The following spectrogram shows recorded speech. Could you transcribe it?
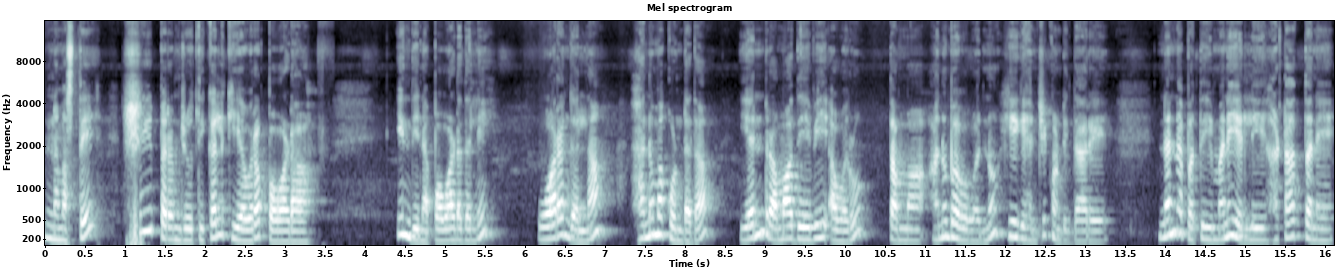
ನಮಸ್ತೆ, ಶ್ರೀ ಪರಂಜ್ಯೋತಿ ಕಲ್ಕಿಯವರ ಪವಾಡ. ಇಂದಿನ ಪವಾಡದಲ್ಲಿ ವಾರಂಗಲ್ನ ಹನುಮಕೊಂಡದ ಎನ್. ರಮಾದೇವಿ ಅವರು ತಮ್ಮ ಅನುಭವವನ್ನು ಹೀಗೆ ಹಂಚಿಕೊಂಡಿದ್ದಾರೆ. ನನ್ನ ಪತಿ ಮನೆಯಲ್ಲಿ ಹಠಾತ್ತನೆ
